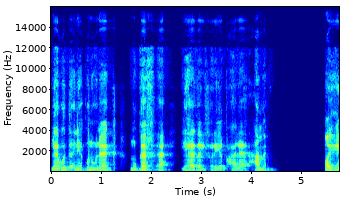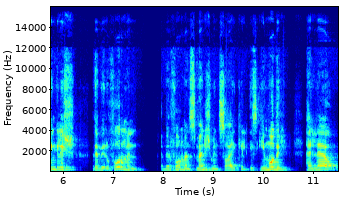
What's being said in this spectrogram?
لابد أن يكون هناك مكافأة لهذا الفريق على عمل. By English, the performance management cycle is a model allow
